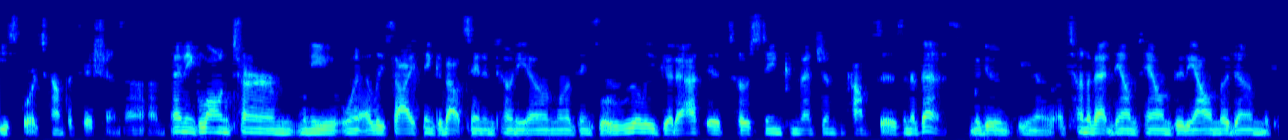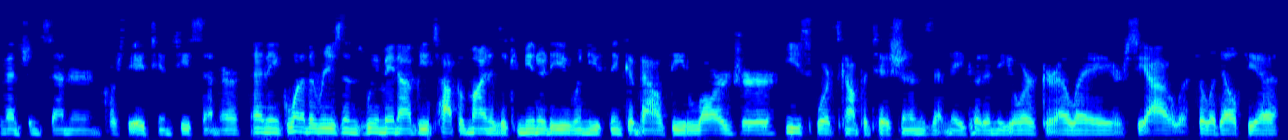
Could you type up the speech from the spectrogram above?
esports competitions. Um, I think long term, when you, when at least I think about San Antonio, and one of the things we're really good at is hosting conventions, conferences, and events. We do, you know, a ton of that downtown through the Alamodome, the convention center and of course the AT&T Center. And I think one of the reasons we may not be top of mind as a community when you think about the larger esports competitions that may go to New York or LA or Seattle or Philadelphia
